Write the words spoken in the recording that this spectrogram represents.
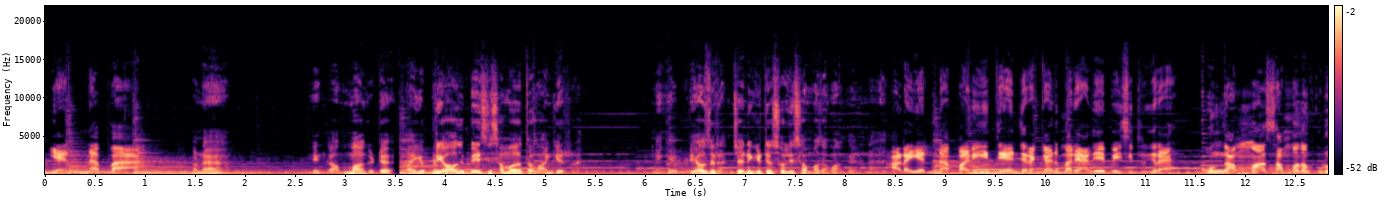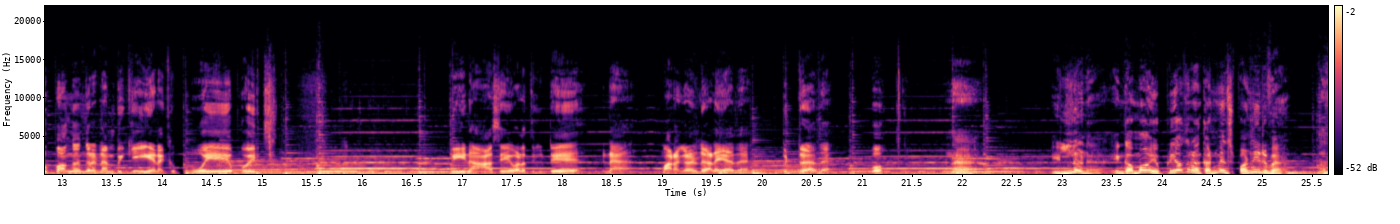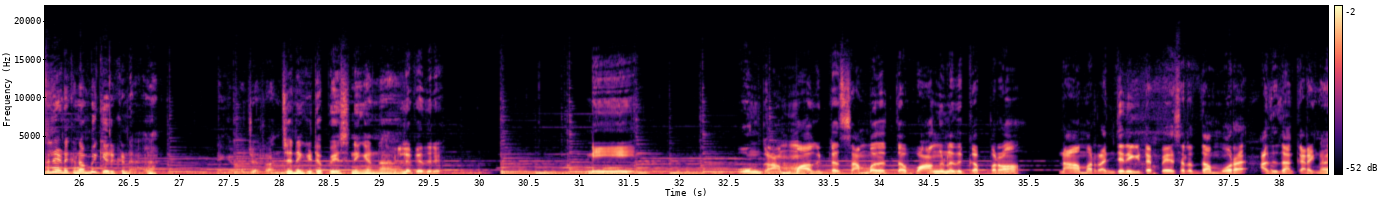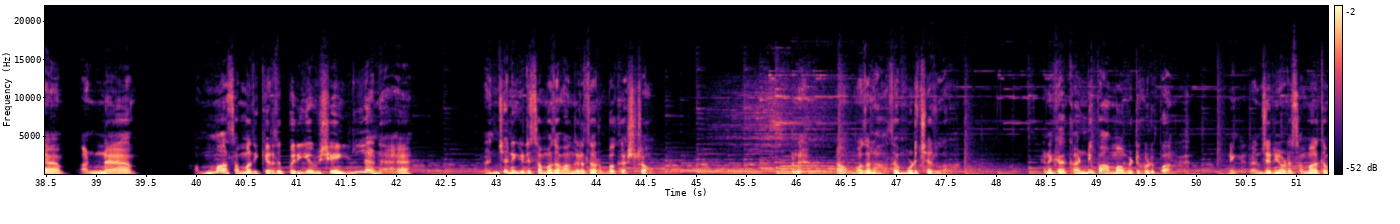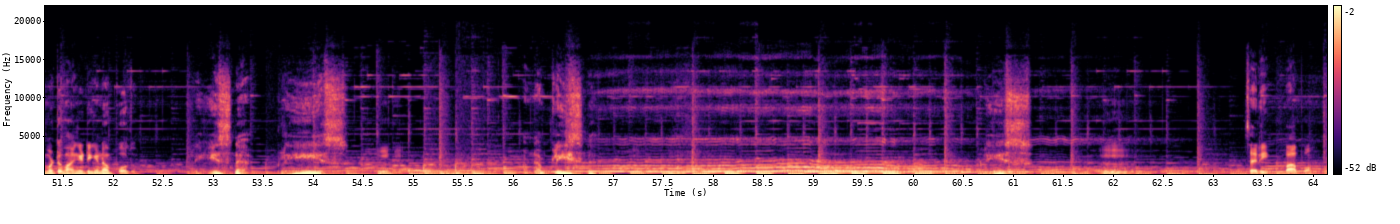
என்னப்பா? அண்ணா எங்க அம்மா கிட்ட நான் எப்படியாவது பேசி சம்மதத்தை வாங்கிடுறேன். நீங்க எப்படியாவது ரஞ்சனி கிட்ட சொல்லி சம்மதம் வாங்குறேன் அட என்னப்பா நீ தேஞ்ச ரெக்கார்டு மாதிரி அதே பேசிட்டு இருக்கிற? உங்க அம்மா சம்மதம் கொடுப்பாங்கங்கிற நம்பிக்கை எனக்கு போயே போயிருச்சு. வீணா ஆசையை வளர்த்துக்கிட்டு என்ன மரக்கரண்டு அலையாத விட்டுறாத. ஓ இல்லண்ணே எங்க அம்மா எப்படியாவது நான் கன்வின்ஸ் பண்ணிடுவேன் அதுல எனக்கு நம்பிக்கை இருக்குண்ணே. நீங்க கொஞ்சம் ரஞ்சனி கிட்ட பேசுனீங்கன்னா இல்ல கதிரு. நீ உங்க அம்மா கிட்ட சம்மதத்தை வாங்கினதுக்கு அப்புறம் நாம ரஞ்சனி கிட்ட பேசுறது தான் முறை. அதுதான் கரெக்ட் அண்ணா அண்ணா அம்மா சம்மதிக்கிறது பெரிய விஷயம் இல்லண்ணே. ரஞ்சனி கிட்ட சம்மதம் வாங்குறது தான் ரொம்ப கஷ்டம். அண்ணா நான் முதல்ல அதை முடிச்சிடலாம். எனக்கா கண்டிப்பா அம்மா விட்டு கொடுப்பாங்க. நீங்க ரஞ்சனியோட சம்மதத்தை மட்டும் வாங்கிட்டீங்கன்னா போதும். ப்ளீஸ்ண்ணே ப்ளீஸ் அண்ணா ப்ளீஸ் ப்ளீஸ் சரி பாப்போம்.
